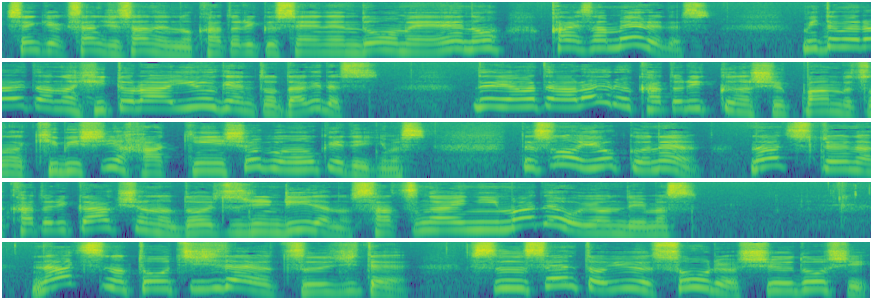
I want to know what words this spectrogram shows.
1933年のカトリック青年同盟への解散命令です。認められたのはヒトラー有限とだけです。で、やがてあらゆるカトリックの出版物が厳しい発禁処分を受けていきます。で、そのよくね、ナチスというのはカトリックアクションのドイツ人リーダーの殺害にまで及んでいます。ナチスの統治時代を通じて、数千という僧侶修道士、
